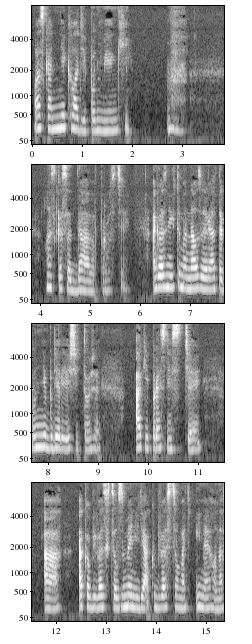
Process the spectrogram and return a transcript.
Láska nekladie podmienky. Láska sa dáva proste. Ak vás niekto má naozaj rád, tak on nebude riešiť to, že aký presne ste a ako by vás chcel zmeniť a ako by vás chcel mať iného na,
